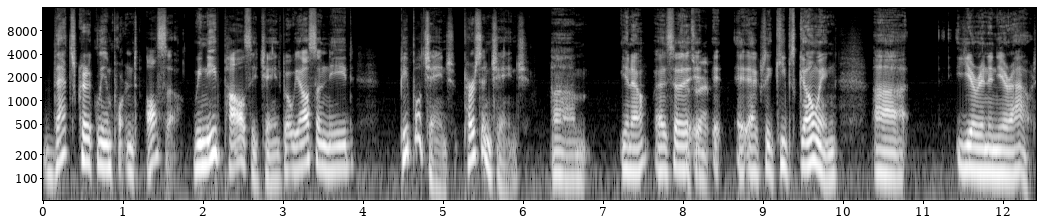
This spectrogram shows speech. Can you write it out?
that's critically important. Also, we need policy change, but we also need people change, person change. Um, you know, uh, so it, right. it, it, actually keeps going uh, year in and year out.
